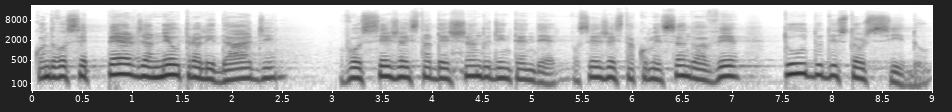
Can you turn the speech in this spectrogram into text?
quando você perde a neutralidade, você já está deixando de entender, você já está começando a ver tudo distorcido.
